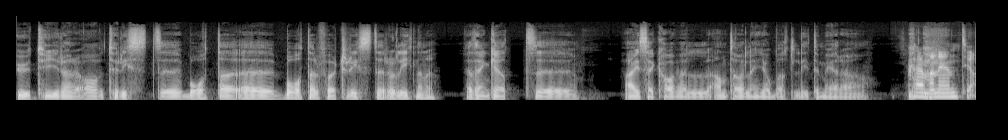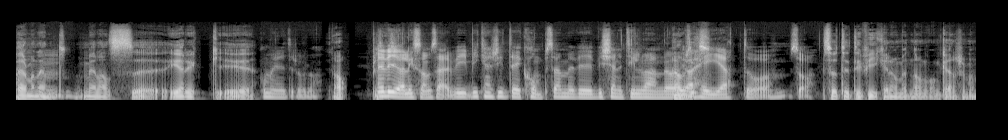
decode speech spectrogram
uthyrare av turistbåtar äh, båtar för turister och liknande. Jag tänker att äh, Isaac har väl antagligen jobbat lite mera permanent, ja. permanent mm. medan äh, Erik är... Kommer då. Ja, men vi har liksom så här, vi, vi kanske inte är kompisar men vi, vi känner till varandra och ja, vi har hejat och så. Suttit i fikarummet någon gång kanske men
